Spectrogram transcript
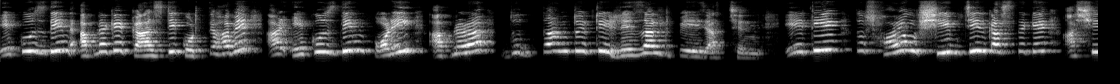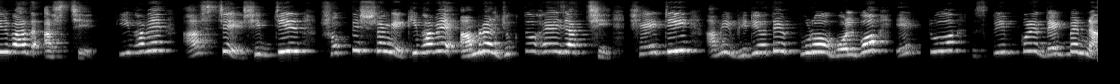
একুশ দিন আপনাকে কাজটি করতে হবে আর একুশ দিন পরেই আপনারা দুর্দান্ত একটি রেজাল্ট পেয়ে যাচ্ছেন। এটি তো স্বয়ং শিবজির কাছ থেকে আশীর্বাদ আসছে। কীভাবে আসছে, শিবজির শক্তির সঙ্গে কীভাবে আমরা যুক্ত হয়ে যাচ্ছি, সেইটি আমি ভিডিওতে পুরো বলব। একটু স্ক্রিপ্ট করে দেখবেন না,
